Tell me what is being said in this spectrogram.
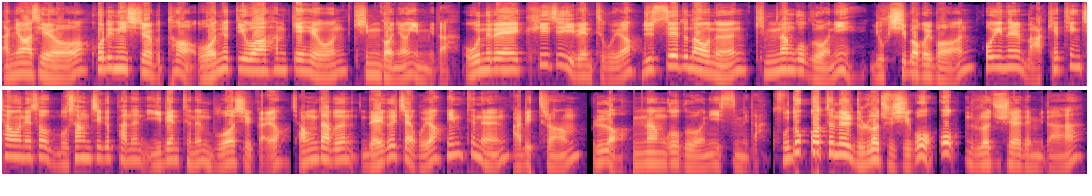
안녕하세요. 코리니 시절부터 원유띠와 함께 해온 김건영입니다. 오늘의 퀴즈 이벤트고요. 뉴스에도 나오는 김남국 의원이 60억을 번 코인을 마케팅 차원에서 무상 지급하는 이벤트는 무엇일까요? 정답은 네 글자고요. 힌트는 아비트럼, 블러, 김남국 의원이 있습니다. 구독 버튼을 눌러주시고 꼭 눌러주셔야 됩니다.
